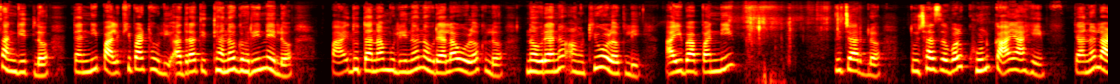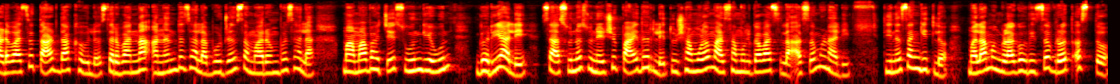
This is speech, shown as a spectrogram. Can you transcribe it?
सांगितलं. त्यांनी पालखी पाठवली. आदरातिथ्यानं घरी नेलं. पाय धुताना मुलीनं नवऱ्याला ओळखलं. नवऱ्यानं अंगठी ओळखली. आईबापांनी विचारलं तुझ्याजवळ खूण काय आहे? त्यानं लाडवाचं ताट दाखवलं. सर्वांना आनंद झाला. भोजन समारंभ झाला. मामाभाचे सून घेऊन घरी आले. सासूनं सुनेचे पाय धरले. तुझ्यामुळं माझा मुलगा वाचला असं म्हणाली. तिनं सांगितलं मला मंगळागौरीचं व्रत असतं.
